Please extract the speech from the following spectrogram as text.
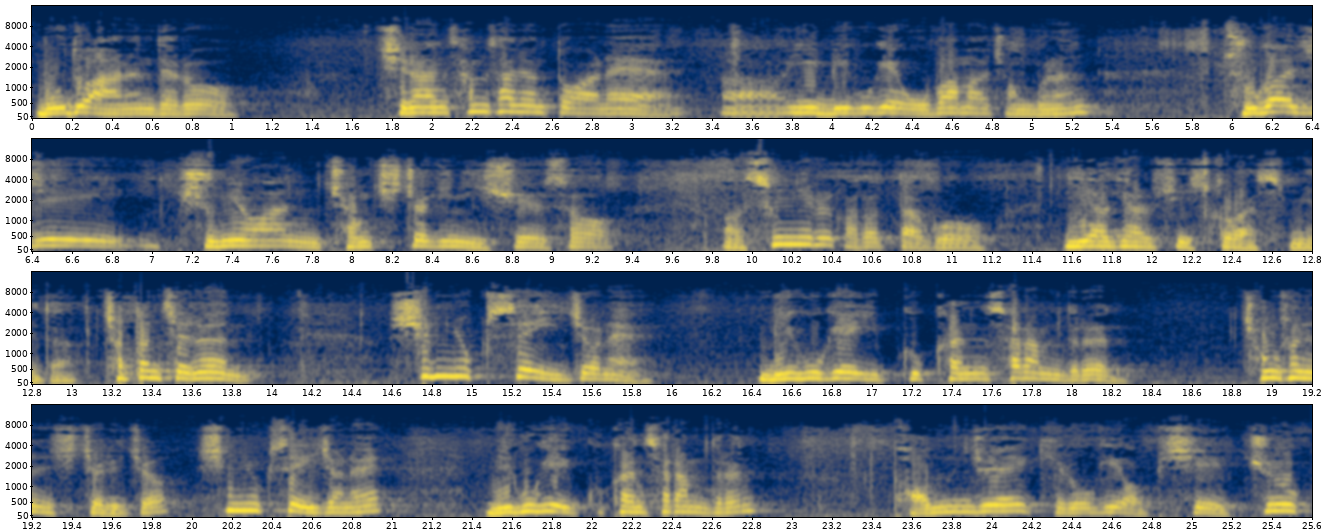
모두 아는 대로 지난 3, 4년 동안에 어, 이 미국의 오바마 정부는 두 가지 중요한 정치적인 이슈에서 어, 승리를 거뒀다고 이야기할 수 있을 것 같습니다. 첫 번째는 16세 이전에 미국에 입국한 사람들은 청소년 시절이죠. 16세 이전에 미국에 입국한 사람들은 범죄 기록이 없이 쭉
